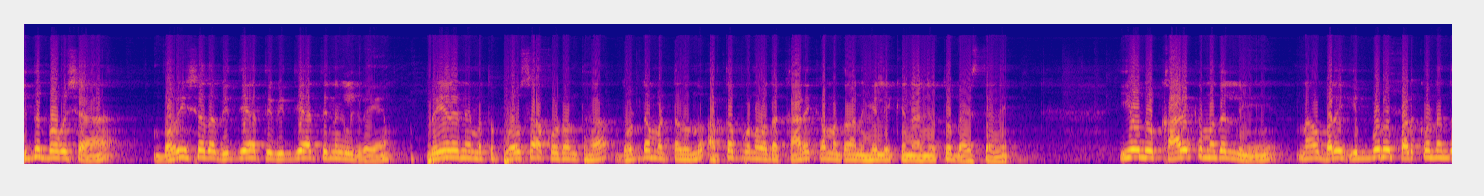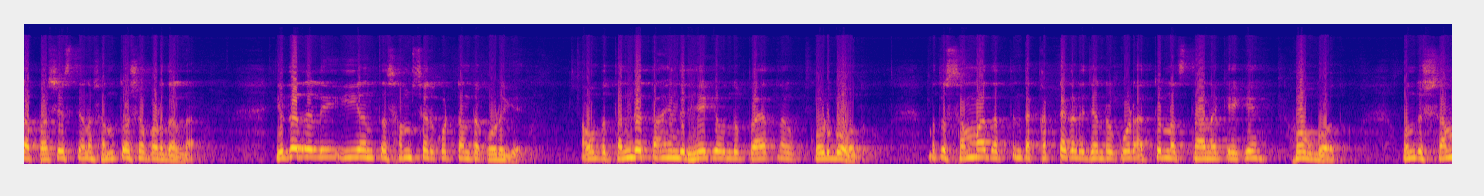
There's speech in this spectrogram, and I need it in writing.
ಇದು ಬಹುಶಃ ಭವಿಷ್ಯದ ವಿದ್ಯಾರ್ಥಿ ವಿದ್ಯಾರ್ಥಿನಿಗಳಿಗೆ ಪ್ರೇರಣೆ ಮತ್ತು ಪ್ರೋತ್ಸಾಹ ಕೊಡುವಂತಹ ದೊಡ್ಡ ಮಟ್ಟದ ಒಂದು ಅರ್ಥಪೂರ್ಣವಾದ ಕಾರ್ಯಕ್ರಮ ಅಂತ ನಾನು ಹೇಳಲಿಕ್ಕೆ ನಾನು ಇವತ್ತು ಬಯಸ್ತೇನೆ. ಈ ಒಂದು ಕಾರ್ಯಕ್ರಮದಲ್ಲಿ ನಾವು ಬರೀ ಇಬ್ಬರು ಪಡ್ಕೊಂಡಂಥ ಪ್ರಶಸ್ತಿಯನ್ನು ಸಂತೋಷ ಪಡೋದಲ್ಲ. ಇದರಲ್ಲಿ ಈ ಅಂತ ಸಂಸ್ಥೆರು ಕೊಟ್ಟಂಥ ಕೊಡುಗೆ ಒಬ್ಬ ತಂದೆ ತಾಯಂದಿರು ಹೇಗೆ ಒಂದು ಪ್ರಯತ್ನ ಕೊಡ್ಬೋದು, ಮತ್ತು ಸಮಾಜದ ಅತ್ಯಂತ ಕಟ್ಟಕಡೆ ಜನರು ಕೂಡ ಅತ್ಯುನ್ನತ ಸ್ಥಾನಕ್ಕೆ ಹೇಗೆ ಹೋಗ್ಬೋದು. ಒಂದು ಶ್ರಮ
